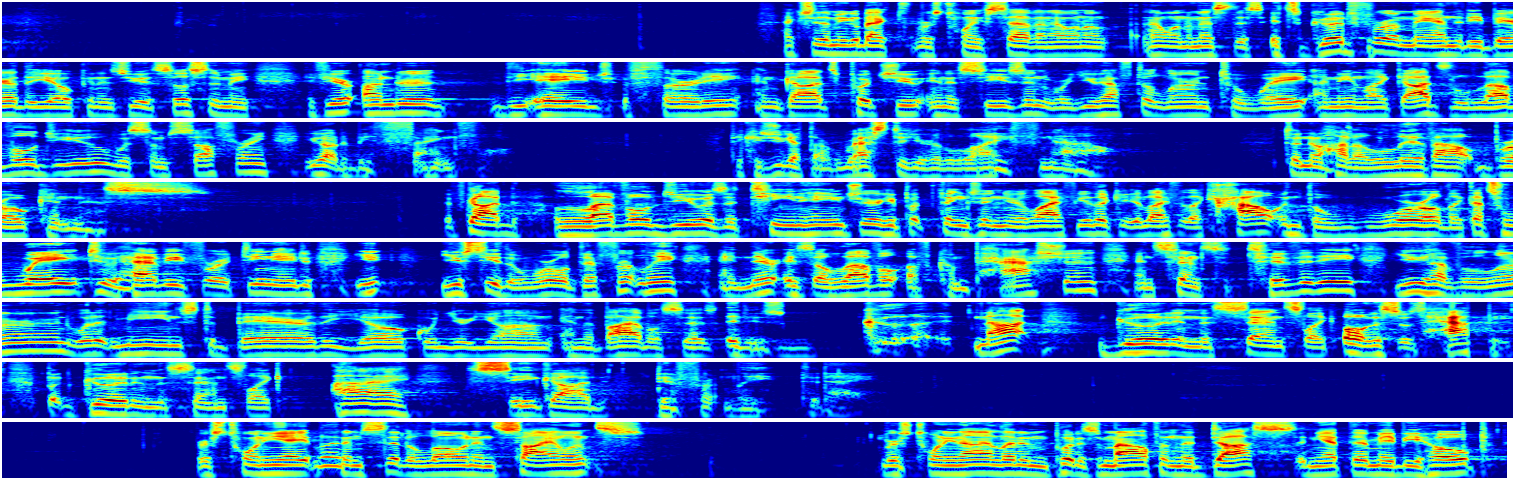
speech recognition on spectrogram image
Actually, let me go back to verse 27. I, want to, I don't want to miss this. It's good for a man that he bear the yoke in his youth. So listen to me. If you're under the age of 30 and God's put you in a season where you have to learn to wait, I mean, like God's leveled you with some suffering, you ought to be thankful because you got the rest of your life now to know how to live out brokenness if God leveled you as a teenager, He put things in your life, you look at your life, you're like, how in the world? Like, that's way too heavy for a teenager. You, you see the world differently, and there is a level of compassion and sensitivity. You have learned what it means to bear the yoke when you're young, and the Bible says it is good. Not good in the sense like, oh, this was happy, but good in the sense like, I see God differently today. Verse 28, let him sit alone in silence. Verse 29, let him put his mouth in the dust, and yet there may be hope.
